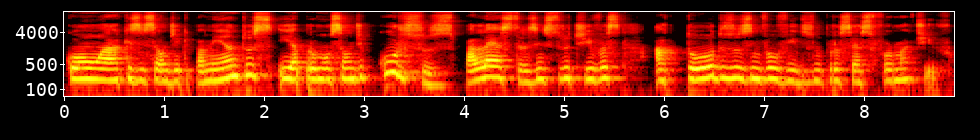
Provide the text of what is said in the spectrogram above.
com a aquisição de equipamentos e a promoção de cursos, palestras instrutivas a todos os envolvidos no processo formativo.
